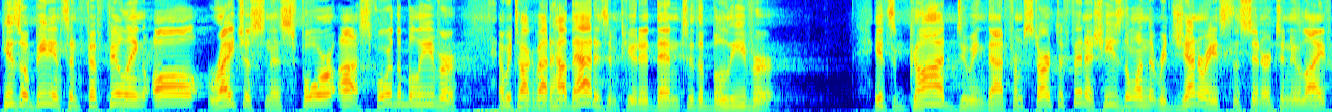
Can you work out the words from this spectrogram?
his obedience in fulfilling all righteousness for us, for the believer. And we talk about how that is imputed then to the believer. It's God doing that from start to finish. He's the one that regenerates the sinner to new life.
